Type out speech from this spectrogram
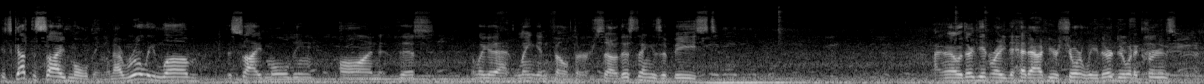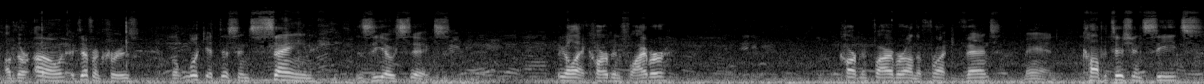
it's got the side molding and I really love the side molding on this. look at that Lingenfelter. So this thing is a beast. I know they're getting ready to head out here shortly. They're doing a cruise of their own, a different cruise. But look at this insane Z06. Look at all that carbon fiber. carbon fiber on the front vent. Man, competition seats.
